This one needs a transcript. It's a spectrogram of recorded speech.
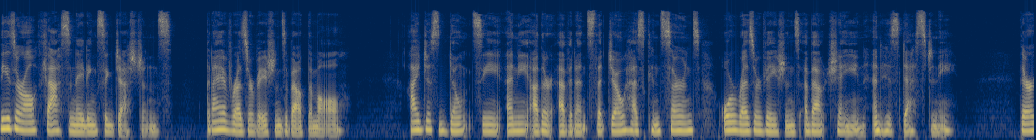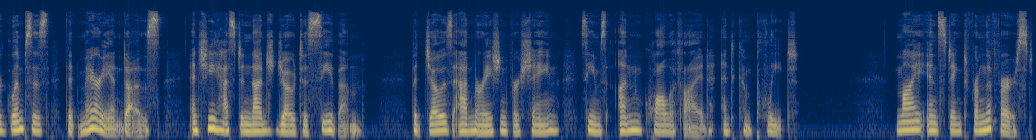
These are all fascinating suggestions, but I have reservations about them all. I just don't see any other evidence that Joe has concerns or reservations about Shane and his destiny. There are glimpses that Marian does, and she has to nudge Joe to see them. But Joe's admiration for Shane seems unqualified and complete. My instinct from the first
